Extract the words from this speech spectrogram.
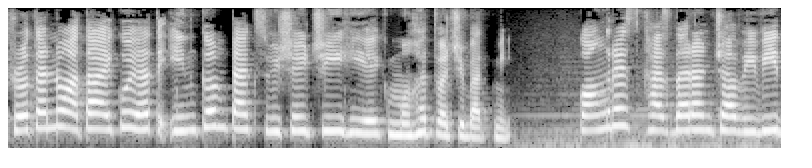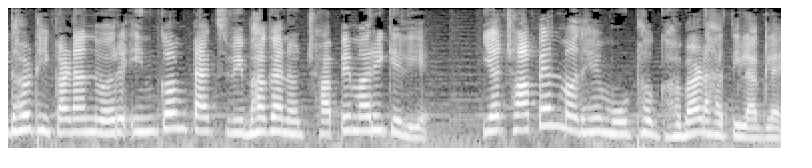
श्रोत्यांनो आता ऐकूयात इन्कम टॅक्स विषयीची ही एक महत्वाची बातमी. काँग्रेस खासदारांच्या विविध ठिकाणांवर इन्कम टॅक्स विभागानं छापेमारी केली आहे या छाप्यांमध्ये मोठं घबाड हाती लागलंय.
